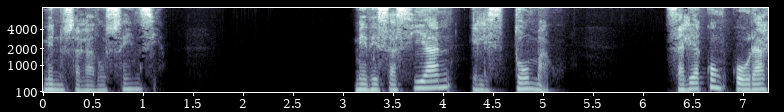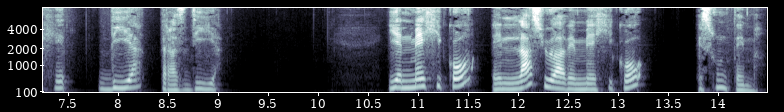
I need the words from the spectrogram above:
menos a la docencia. Me deshacían el estómago. Salía con coraje día tras día. Y en México, en la Ciudad de México, es un tema.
